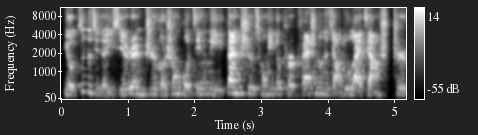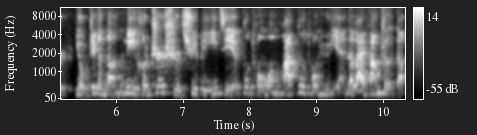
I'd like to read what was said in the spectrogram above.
有自己的一些认知和生活经历，但是从一个 professional 的角度来讲，是有这个能力和知识去理解不同文化、不同语言的来访者的。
